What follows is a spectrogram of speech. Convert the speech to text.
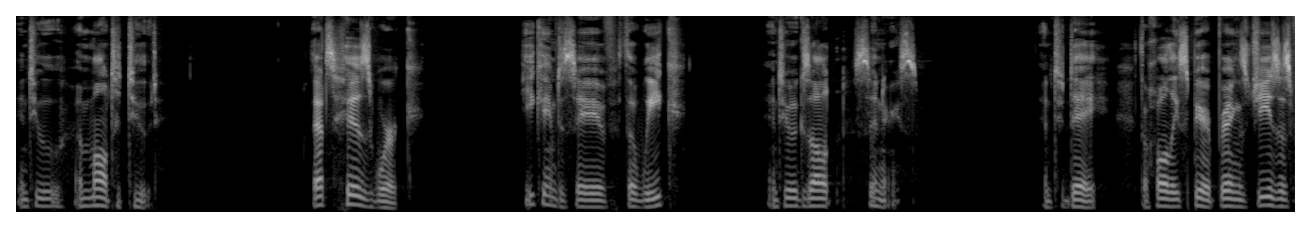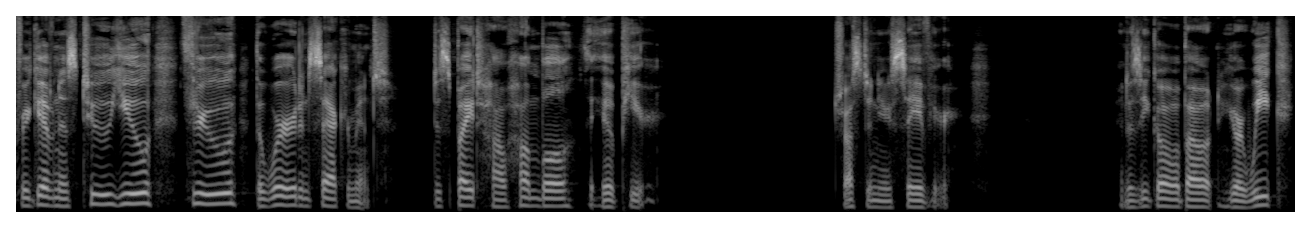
into a multitude. That's his work. He came to save the weak and to exalt sinners. And today, the Holy Spirit brings Jesus' forgiveness to you through the Word and Sacrament, despite how humble they appear. Trust in your Savior. And as you go about your week,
